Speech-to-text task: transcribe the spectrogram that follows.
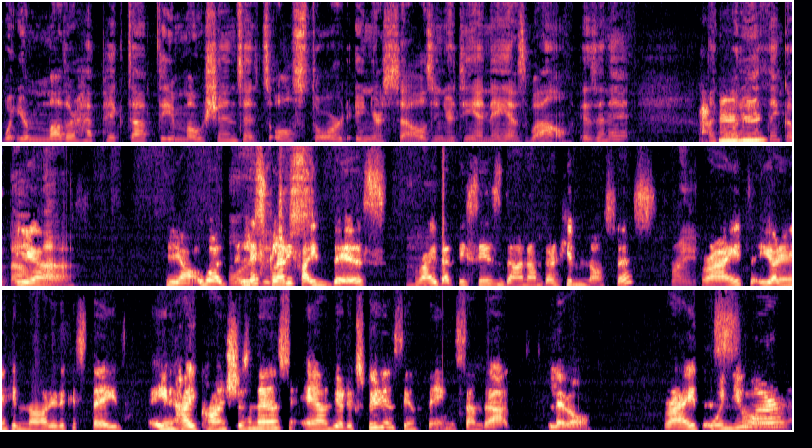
what your mother had picked up, the emotions, and it's all stored in your cells, in your DNA as well, isn't it? Like, mm-hmm. what do you mm-hmm. think about yeah. that? Yeah, well, or let's clarify just... this, mm-hmm. right? That this is done under hypnosis Right. Right? You're in a hypnotic state, in high consciousness, and you're experiencing things on that level. Right? When so, you are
